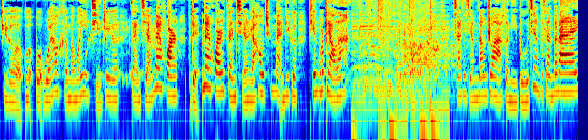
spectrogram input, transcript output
这个我我我要和萌萌一起，这个攒钱卖花儿，不对，卖花儿攒钱，然后去买这个苹果表啦。下期节目当中啊，和你不见不散，拜拜。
